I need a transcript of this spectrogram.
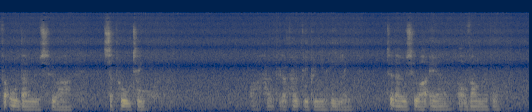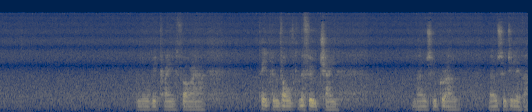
for all those who are supporting or hopefully, hopefully bringing healing to those who are ill or vulnerable. And Lord, we pray for our people involved in the food chain, those who grow, those who deliver,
